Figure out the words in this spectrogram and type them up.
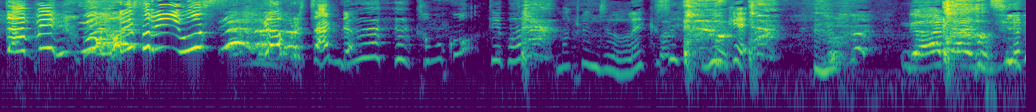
Tapi ngomongnya serius, nggak bercanda. Kamu kok tiap hari makin jelek sih? Gue kayak nggak ada anjir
